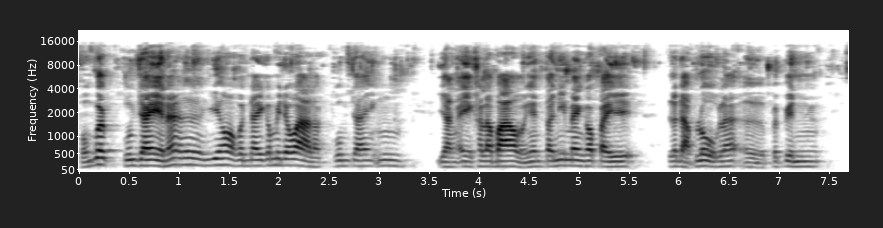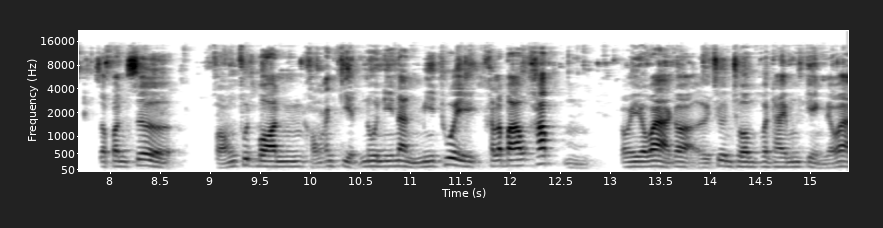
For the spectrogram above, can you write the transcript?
ผมก็ภูมิใจนะเออยี่ห้อคนใดก็ไม่ได้ว่าหรอกภูมิใจ อืมอย่างไอคาราบาวเหมือนกันตอนนี้แม่งก็ไประดับโลกแล้ว เออ ไปเป็นสปอนเซอร์ของฟุตบอลของอังกฤษนู่นนี่นั่น มีถ้วยคาราบาวครับ อืมก็ไม่ได้ว่าก็เออชื่นชมคนไทยมึงเก่งแต่ว่า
